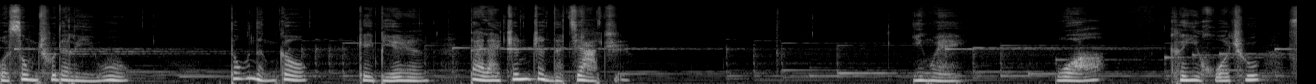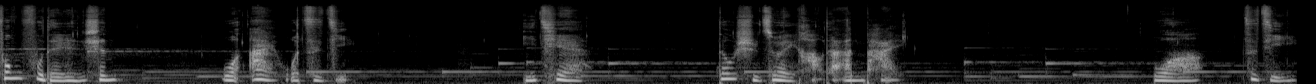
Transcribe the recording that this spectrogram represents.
我送出的礼物都能够给别人带来真正的价值，因为我可以活出丰富的人生。我爱我自己，一切都是最好的安排。我自己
